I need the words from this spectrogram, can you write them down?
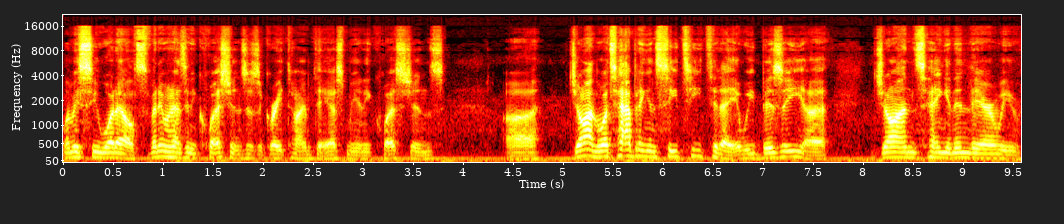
Let me see what else. If anyone has any questions, there's a great time to ask me any questions. Uh, John, what's happening in CT today? Are we busy? Uh, John's hanging in there. We're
